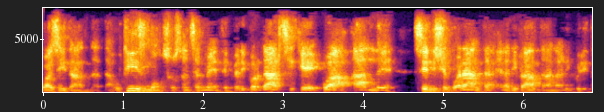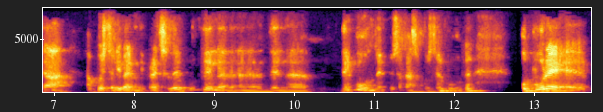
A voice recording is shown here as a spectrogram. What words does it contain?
quasi da, da, da autismo sostanzialmente, per ricordarsi che qua alle 16.40 è arrivata la liquidità a questo livello di prezzo del, del, del, del Bund, in questo caso questo è il Bund, oppure eh,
